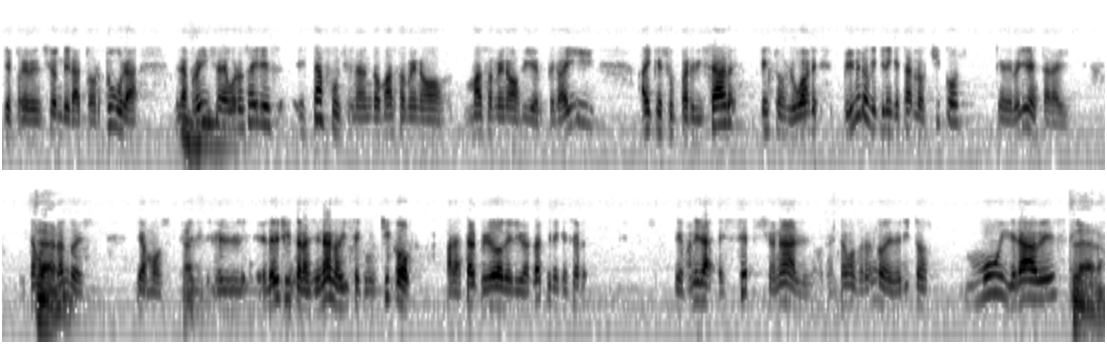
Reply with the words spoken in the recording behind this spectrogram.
de prevención de la tortura. La provincia de Buenos Aires está funcionando más o menos más o menos bien, pero ahí hay que supervisar estos lugares. Primero que tienen que estar los chicos que deberían estar ahí. Estamos hablando de, digamos, el, derecho internacional nos dice que un chico para estar periodo de libertad tiene que ser de manera excepcional. O sea, estamos hablando de delitos muy graves. Claro.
